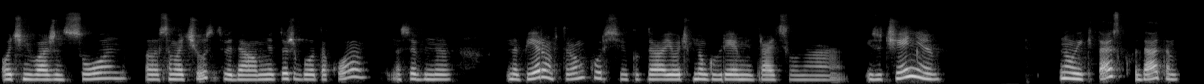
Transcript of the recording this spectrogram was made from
очень важен сон, э, самочувствие, да, у меня тоже было такое, особенно на первом, втором курсе, когда я очень много времени тратила на изучение, ну и китайского, да, там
